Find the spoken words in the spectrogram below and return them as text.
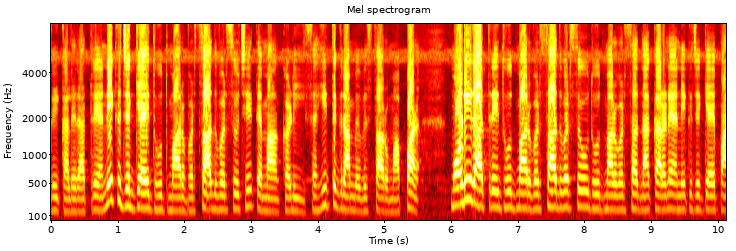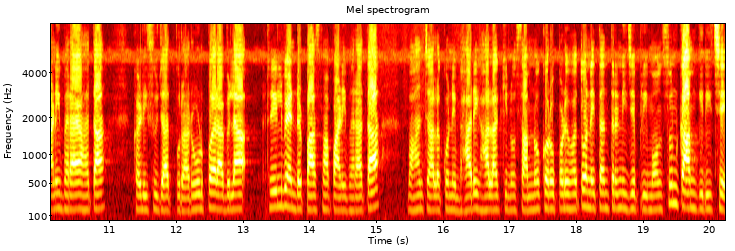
ગઈકાલે રાત્રે અનેક જગ્યાએ ધોધમાર વરસાદ વરસ્યો છે. તેમાં કડી સહિત ગ્રામ્ય વિસ્તારોમાં પણ મોડી રાત્રે ધોધમાર વરસાદ વરસ્યો. ધોધમાર વરસાદના કારણે અનેક જગ્યાએ પાણી ભરાયા હતા. કડી સુજાતપુરા રોડ પર આવેલા રેલવે અંડરપાસમાં પાણી ભરાતા વાહન ચાલકોને ભારે હાલાકીનો સામનો કરવો પડ્યો હતો અને તંત્રની જે પ્રી મોન્સૂન કામગીરી છે,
